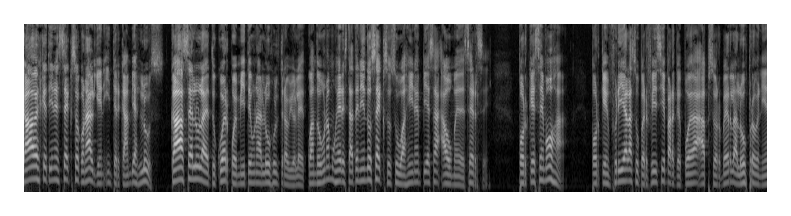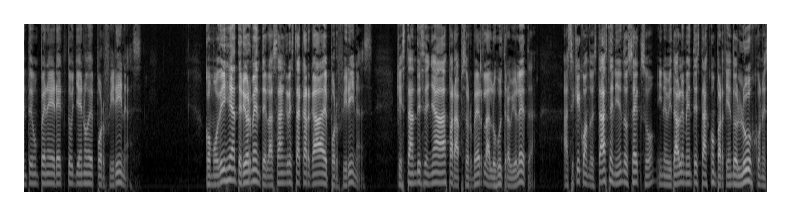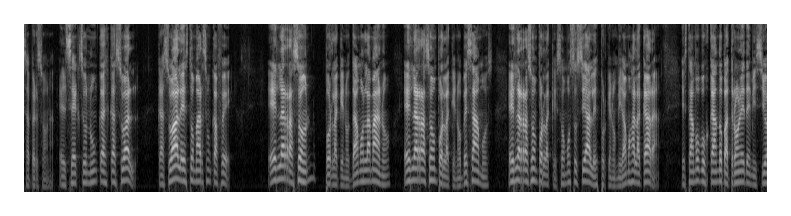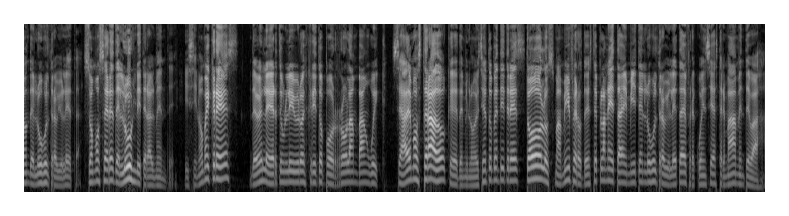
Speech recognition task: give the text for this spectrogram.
Cada vez que tienes sexo con alguien, intercambias luz. Cada célula de tu cuerpo emite una luz ultravioleta. Cuando una mujer está teniendo sexo, su vagina empieza a humedecerse. ¿Por qué se moja? Porque enfría la superficie para que pueda absorber la luz proveniente de un pene erecto lleno de porfirinas. Como dije anteriormente, la sangre está cargada de porfirinas, que están diseñadas para absorber la luz ultravioleta. Así que cuando estás teniendo sexo, inevitablemente estás compartiendo luz con esa persona. El sexo nunca es casual. Casual es tomarse un café. Es la razón por la que nos damos la mano, es la razón por la que nos besamos, es la razón por la que somos sociales, porque nos miramos a la cara. Estamos buscando patrones de emisión de luz ultravioleta. Somos seres de luz literalmente. Y si no me crees, debes leerte un libro escrito por Roland Van Wyck. Se ha demostrado que desde 1923 todos los mamíferos de este planeta emiten luz ultravioleta de frecuencia extremadamente baja.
